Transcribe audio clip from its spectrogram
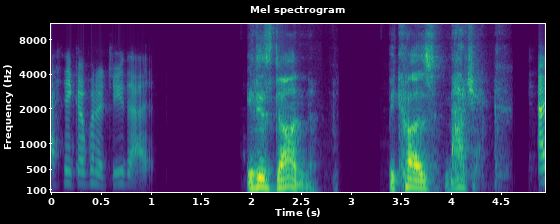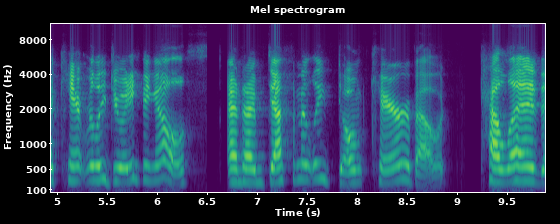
I think I'm gonna do that. It is done because magic. I can't really do anything else. And I'm definitely don't care about Khaled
